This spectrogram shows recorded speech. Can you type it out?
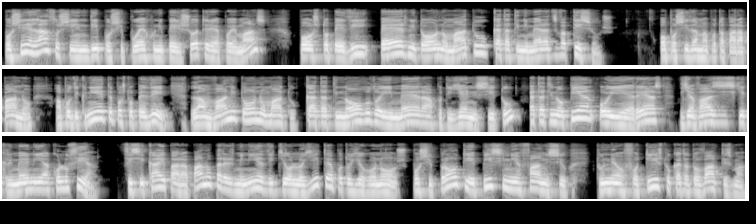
πως είναι λάθος η εντύπωση που έχουν οι περισσότεροι από εμάς πως το παιδί παίρνει το όνομά του κατά την ημέρα της βαπτίσεως. Όπως είδαμε από τα παραπάνω, αποδεικνύεται πως το παιδί λαμβάνει το όνομά του κατά την 8η ημέρα από τη γέννησή του, κατά την οποία ο ιερέας διαβάζει συγκεκριμένη ακολουθία. Φυσικά η παραπάνω παρερμηνία δικαιολογείται από το γεγονός πως η πρώτη επίσημη εμφάνιση του νεοφωτίστου κατά το βάπτισμα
